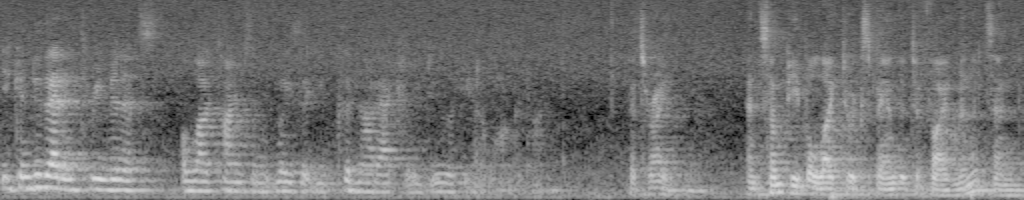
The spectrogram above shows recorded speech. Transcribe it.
you can do that in three minutes a lot of times in ways that you could not actually do if you had a longer time. That's right. And some people like to expand it to five minutes, and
